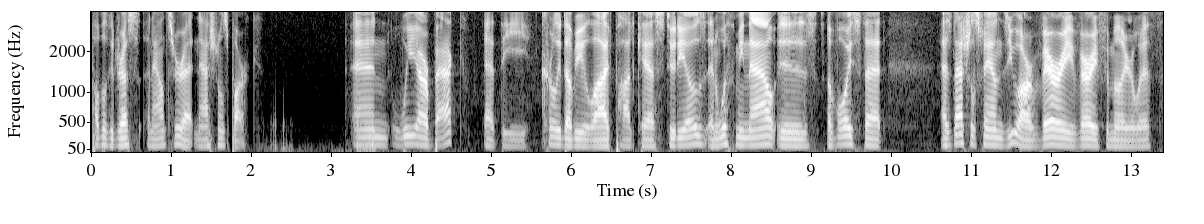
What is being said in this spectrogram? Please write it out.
public address announcer at Nationals Park. And we are back at the Curly W Live podcast studios, and with me now is a voice that as Nationals fans, you are very, very familiar with.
